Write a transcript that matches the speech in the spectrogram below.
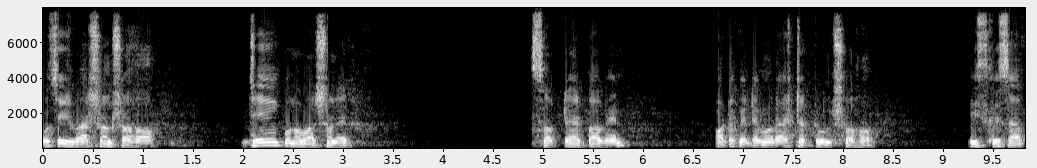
পঁচিশ ভার্সন সহ যে কোনো ভার্সনের সফটওয়্যার পাবেন অটোকেট এবং রাস্টার টুল সহ। স্কেচ আপ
